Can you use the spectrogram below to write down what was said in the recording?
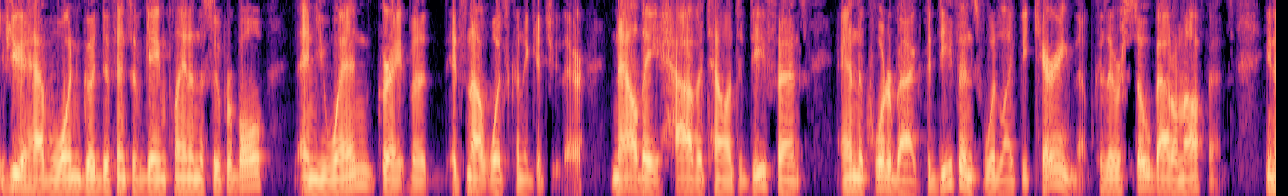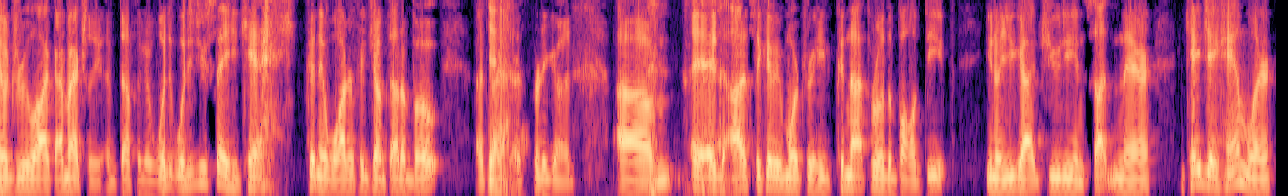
If you have one good defensive game plan in the Super Bowl and you win, great, but it's not what's going to get you there. Now they have a talented defense and the quarterback, the defense would like be carrying them because they were so bad on offense. You know, Drew Lock, I'm actually I'm definitely good. What, what did you say? He can't he couldn't hit water if he jumped out of a boat. That's yeah. that's pretty good. Um, and honestly, could be more true. He could not throw the ball deep. You know, you got Jeudy and Sutton there. KJ Hamler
